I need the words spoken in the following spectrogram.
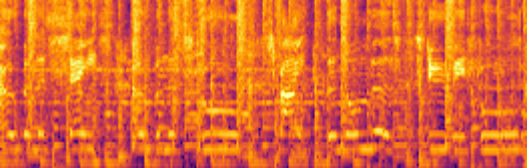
Open the states, open the school, spike the numbers, stupid fool.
